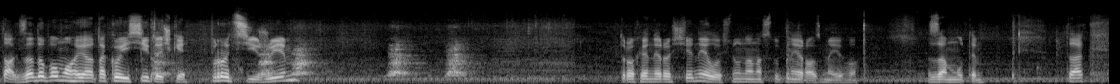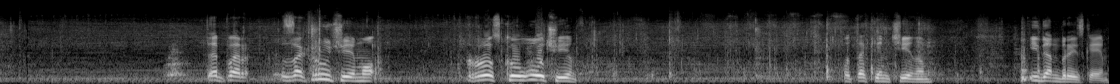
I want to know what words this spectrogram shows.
Так, за допомогою такої сіточки проціжуємо. Трохи не розчинилось, ну на наступний раз ми його замутимо. Так. Тепер закручуємо, розколочуємо. Отаким чином. Ідемо бризкаємо.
